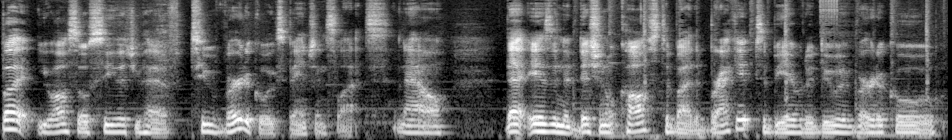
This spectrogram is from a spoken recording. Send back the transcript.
but you also see that you have two vertical expansion slots. Now that is an additional cost to buy the bracket to be able to do a vertical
